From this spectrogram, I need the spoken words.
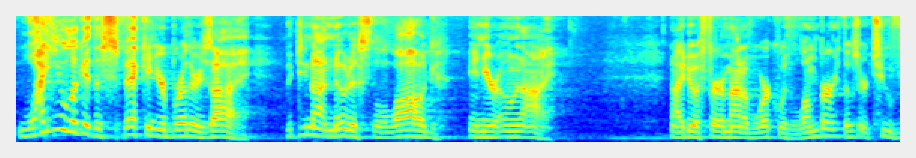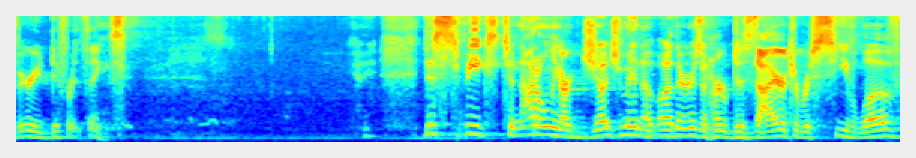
Why do you look at the speck in your brother's eye, but do not notice the log in your own eye? Now, I do a fair amount of work with lumber. Those are two very different things. Okay. This speaks to not only our judgment of others and our desire to receive love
